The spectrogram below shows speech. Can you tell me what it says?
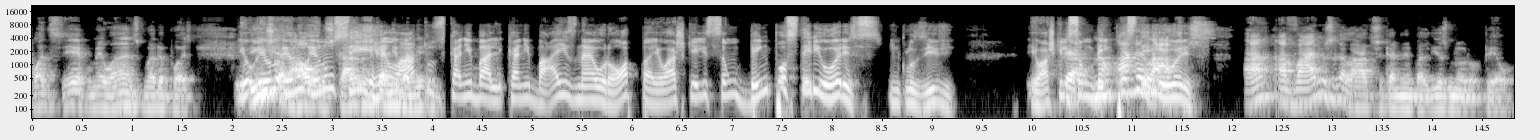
pode ser, comeu antes, comeu depois. Eu, eu, eu geral, não, eu não os casos sei, relatos canibali- canibais na Europa, eu acho que eles são bem posteriores, inclusive. Eu acho que eles É, são bem não, posteriores. Há, há vários relatos de canibalismo europeu,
